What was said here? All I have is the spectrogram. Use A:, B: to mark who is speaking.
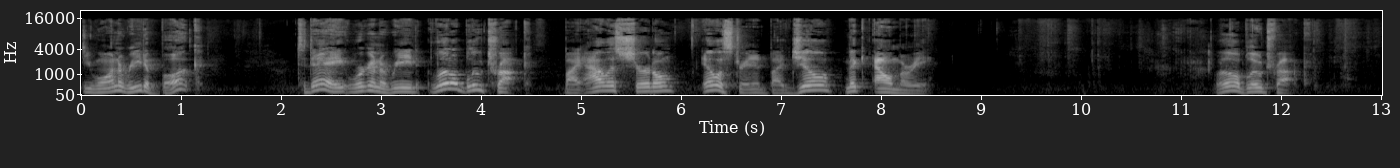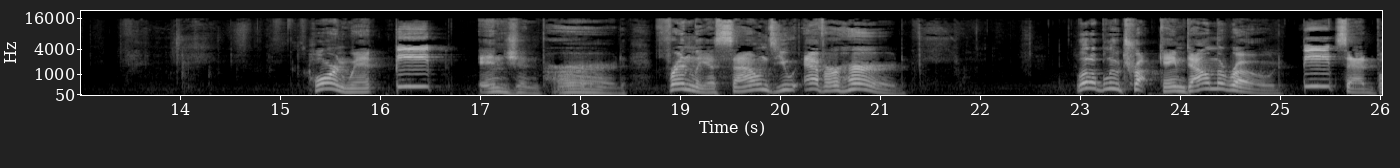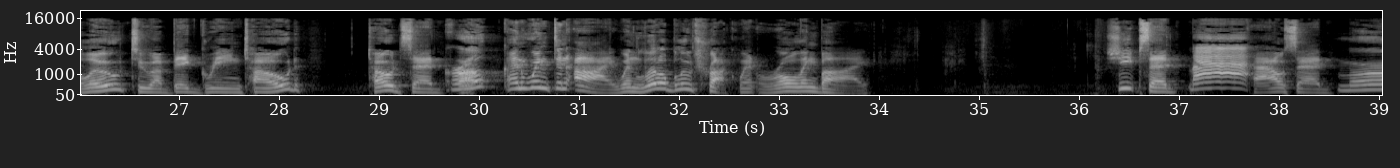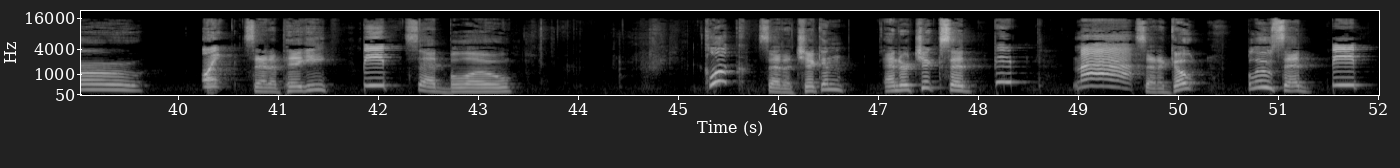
A: Do you want to read a book? Today, we're going to read Little Blue Truck by Alice Schertle, illustrated by Jill McElmurray. Little Blue Truck. Horn went,
B: Beep.
A: engine purred, friendliest sounds you ever heard. Little Blue Truck came down the road,
B: Beep.
A: said Blue to a big green toad. Toad said,
B: Croak.
A: and winked an eye when Little Blue Truck went rolling by. Sheep said,
B: Bah.
A: Cow said,
B: Moo. Oink.
A: said a piggy,
B: Beep.
A: said Blue,
B: Cluck.
A: said a chicken, and her chick said,
B: Beep. Ma.
A: said a goat, Blue said,
B: Beep.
